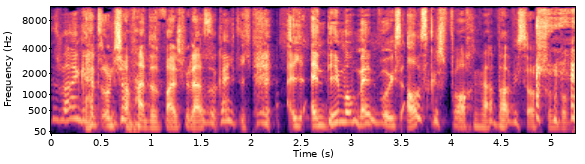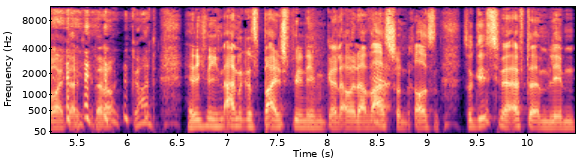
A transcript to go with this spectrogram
Das war ein ganz uncharmantes Beispiel, da hast du recht. Ich, ich, in dem Moment, wo ich es ausgesprochen habe, habe ich es auch schon bereut. Da habe ich gedacht, oh Gott, hätte ich nicht ein anderes Beispiel nehmen können, aber da war ja. es schon draußen. So geht es mir öfter im Leben,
